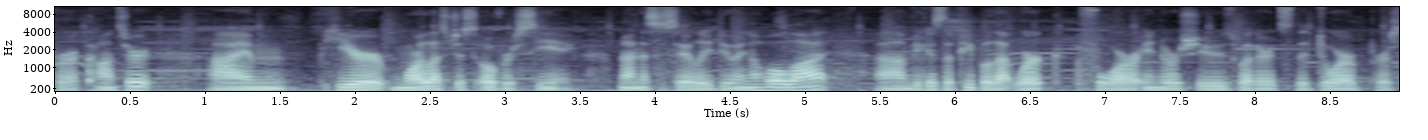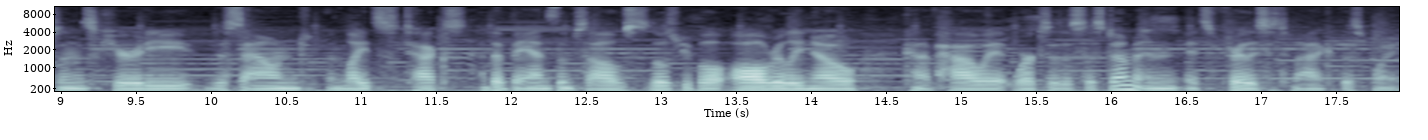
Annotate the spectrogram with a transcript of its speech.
for a concert, I'm here more or less just overseeing, not necessarily doing a whole lot um, because the people that work for indoor shoes, whether it's the door person, security, the sound and lights techs, the bands themselves, those people all really know kind of how it works as a system and it's fairly systematic at this point.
